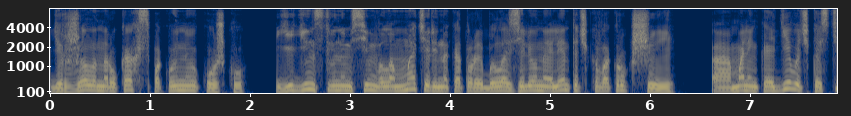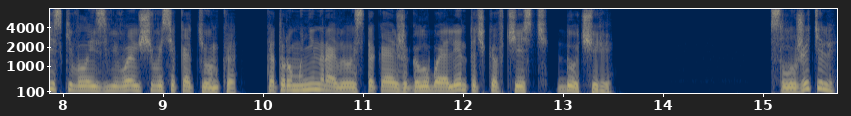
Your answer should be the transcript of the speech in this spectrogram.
держала на руках спокойную кошку, единственным символом матери, на которой была зеленая ленточка вокруг шеи, а маленькая девочка стискивала извивающегося котенка, которому не нравилась такая же голубая ленточка в честь дочери. Служитель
